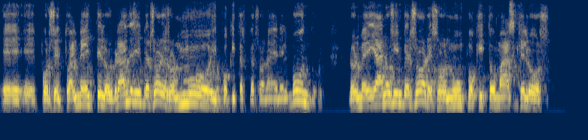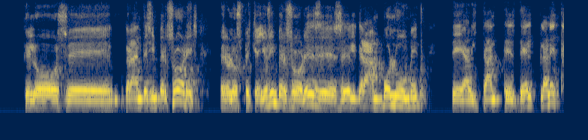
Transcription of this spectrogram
Eh, eh, porcentualmente los grandes inversores son muy poquitas personas en el mundo. Los medianos inversores son un poquito más que los, que los eh, grandes inversores, pero los pequeños inversores es el gran volumen de habitantes del planeta,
